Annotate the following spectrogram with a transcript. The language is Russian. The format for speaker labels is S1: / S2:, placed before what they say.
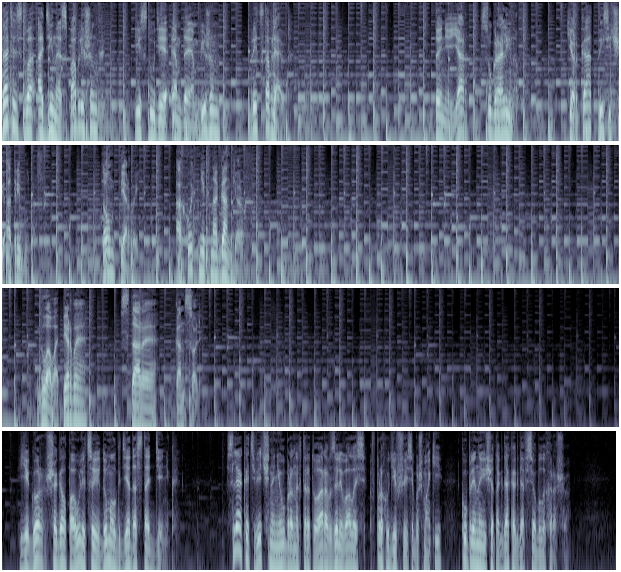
S1: Издательство 1С Паблишинг и студия MDM Vision представляют. Данияр Сугралинов. Кирка тысячи атрибутов Том 1 Охотник на ганкеров Глава 1 Старая консоль Егор шагал по улице и думал, где достать денег. Слякоть вечно неубранных тротуаров заливалась в прохудившиеся башмаки, купленные еще тогда, когда все было хорошо.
